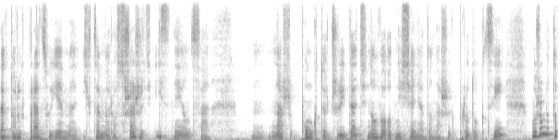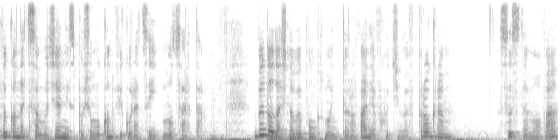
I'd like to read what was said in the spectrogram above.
na których pracujemy i chcemy rozszerzyć istniejące mm, nasze punkty, czyli dać nowe odniesienia do naszych produkcji, możemy to wykonać samodzielnie z poziomu konfiguracji Mozarta. By dodać nowy punkt monitorowania, wchodzimy w program systemowe,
